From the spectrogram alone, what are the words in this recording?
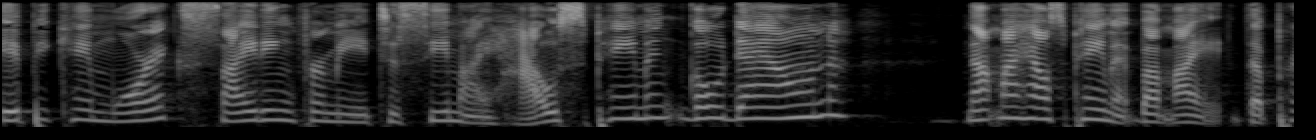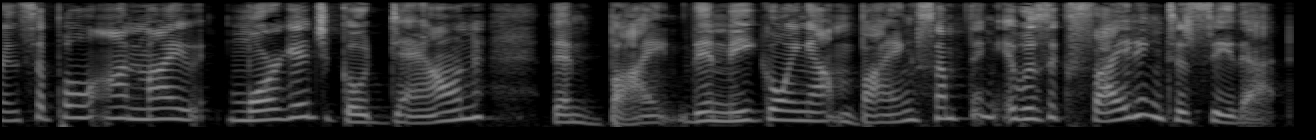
it became more exciting for me to see my house payment go down not my house payment, but my the principal on my mortgage go down than buy than me going out and buying something. It was exciting to see that.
